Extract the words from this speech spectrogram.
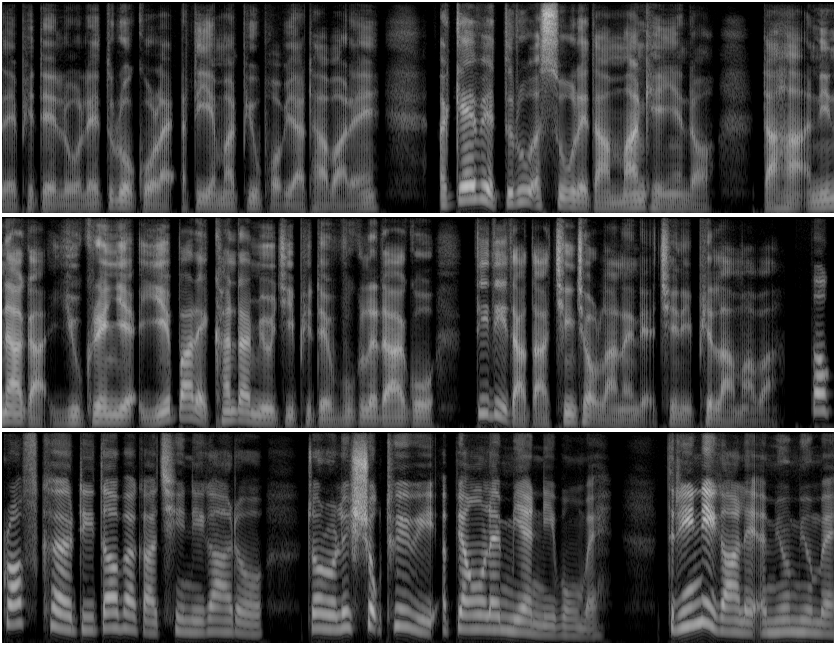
စေဖြစ်တယ်လို့လည်းသူတို့ကိုယ်တိုင်အတီးအမတ်ပြုဖော်ပြထားပါတယ်အကဲ၍သူတို့အဆိုတွေဒါမှန်ခင်ရင်တော့ဒါဟာအနီးနားကယူကရိန်းရဲ့အရေးပါတဲ့ခန္ဓာမျိုးကြီးဖြစ်တဲ့ဗူကလဒါကိုတိတိတသားချင်းချုပ်လာနိုင်တဲ့အခြေအနေဖြစ်လာမှာပါပိုကရော့ဖ်ခဒီတော့ဘက်ကခြေနေကတော့တော်တော်လေးရှုပ်ထွေးပြီးအပြောင်းလဲမြတ်နေပုံပဲသတင်းတွေကလည်းအမျိုးမျိုးပဲ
